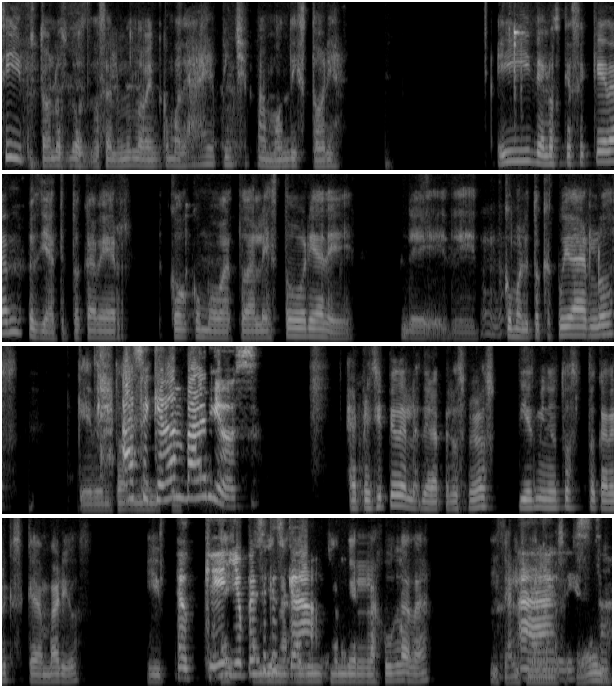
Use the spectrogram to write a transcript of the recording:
Sí, pues todos los, los, alumnos lo ven como de, ay, pinche pamón de historia. Y de los que se quedan, pues ya te toca ver cómo, va toda la historia, de, de, de, cómo le toca cuidarlos. Que eventualmente, ah, se quedan varios. Al principio de, la, de la, los primeros 10 minutos toca ver que se quedan varios. Y ok, yo pensé que se quedaban. También la jugada y al final ah, no se listo. Queda uno.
